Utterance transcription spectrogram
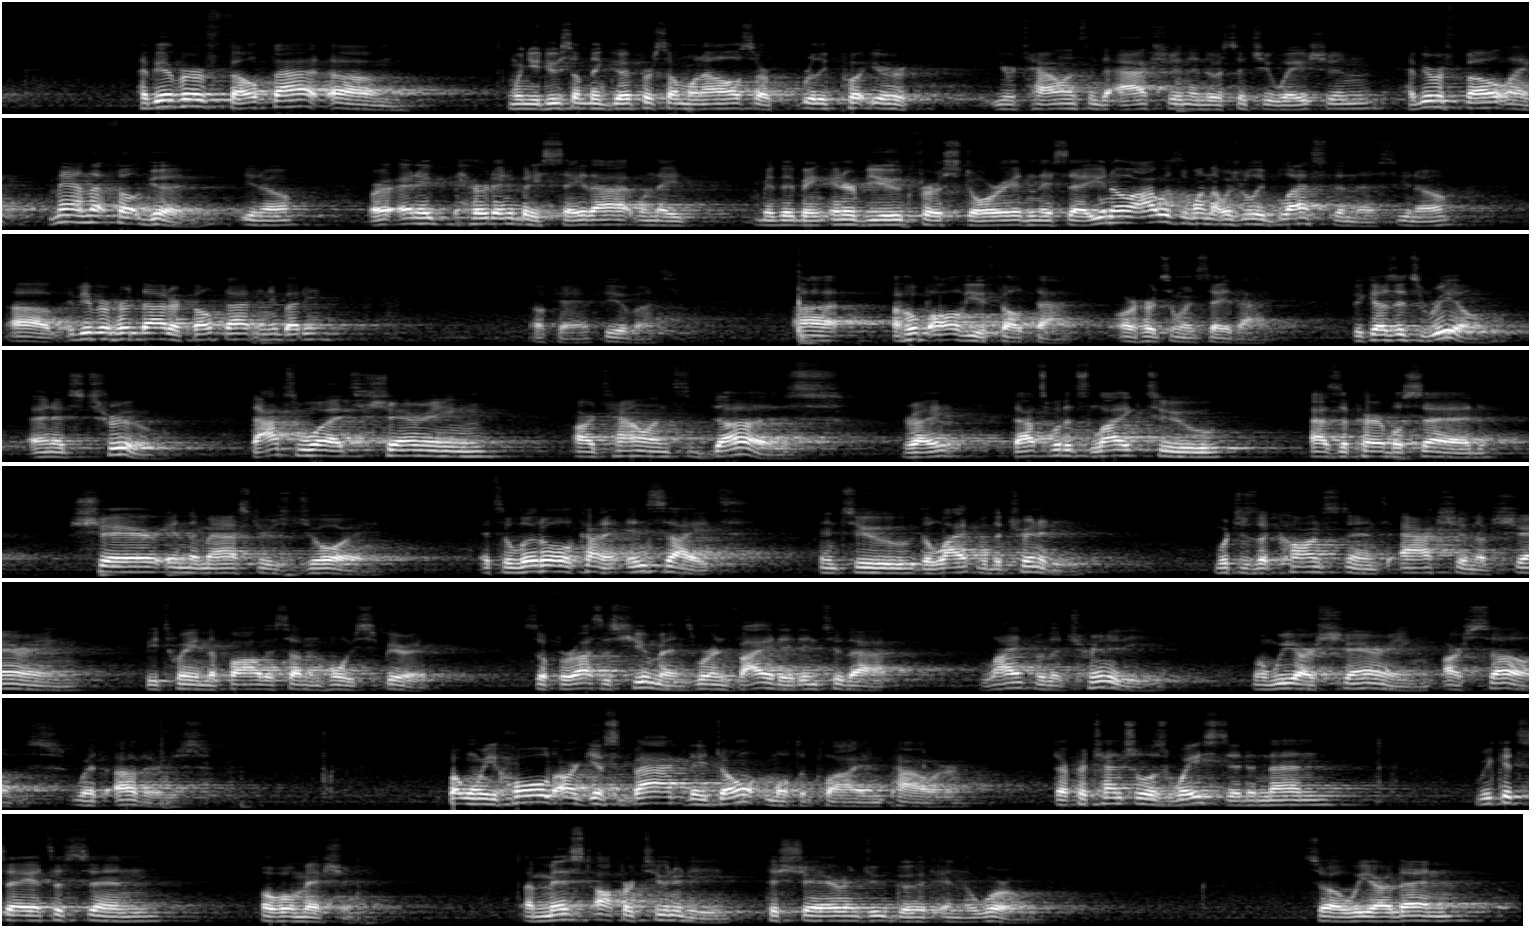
Have you ever felt that um, when you do something good for someone else or really put your your talents into action into a situation? Have you ever felt like, man, that felt good? you know? Or any, heard anybody say that when they maybe they're being interviewed for a story and they say, you know, I was the one that was really blessed in this, you know? Uh, have you ever heard that or felt that? Anybody? Okay, a few of us. Uh, I hope all of you felt that or heard someone say that because it's real and it's true. That's what sharing our talents does, right? That's what it's like to, as the parable said, share in the master's joy. It's a little kind of insight into the life of the Trinity, which is a constant action of sharing between the Father, Son, and Holy Spirit. So for us as humans, we're invited into that life of the Trinity when we are sharing ourselves with others. But when we hold our gifts back, they don't multiply in power. Their potential is wasted, and then we could say it's a sin of omission, a missed opportunity to share and do good in the world. So we are then,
